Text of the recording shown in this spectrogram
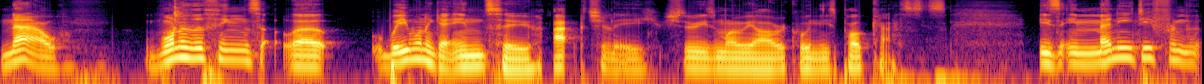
Now, one of the things uh, we want to get into, actually, which is the reason why we are recording these podcasts, is in many different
